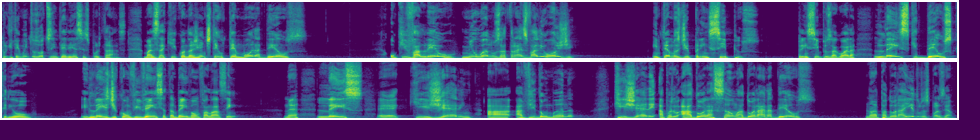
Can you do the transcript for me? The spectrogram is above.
porque tem muitos outros interesses por trás. Mas aqui, quando a gente tem o temor a Deus, o que valeu mil anos atrás vale hoje. Em termos de princípios, princípios agora, leis que Deus criou, e leis de convivência também, vamos falar assim, né? leis é, que gerem a, a vida humana, que gerem a, a adoração, adorar a Deus. Não é para adorar ídolos, por exemplo.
